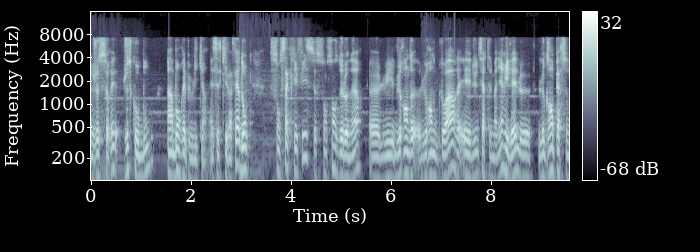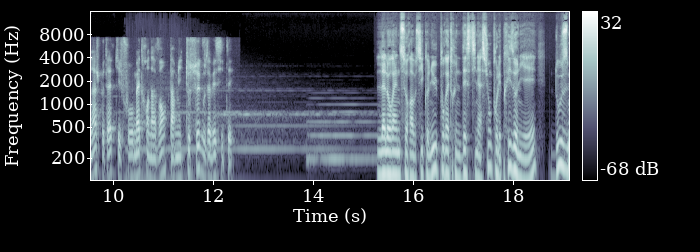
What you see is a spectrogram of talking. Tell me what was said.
je serai jusqu'au bout un bon républicain. Et c'est ce qu'il va faire. Donc, son sacrifice, son sens de l'honneur, euh, lui, rendent, gloire. Et d'une certaine manière, il est le, le grand personnage peut-être qu'il faut mettre en avant parmi tous ceux que vous avez cités. La Lorraine sera aussi connue pour être une destination pour les prisonniers. 12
